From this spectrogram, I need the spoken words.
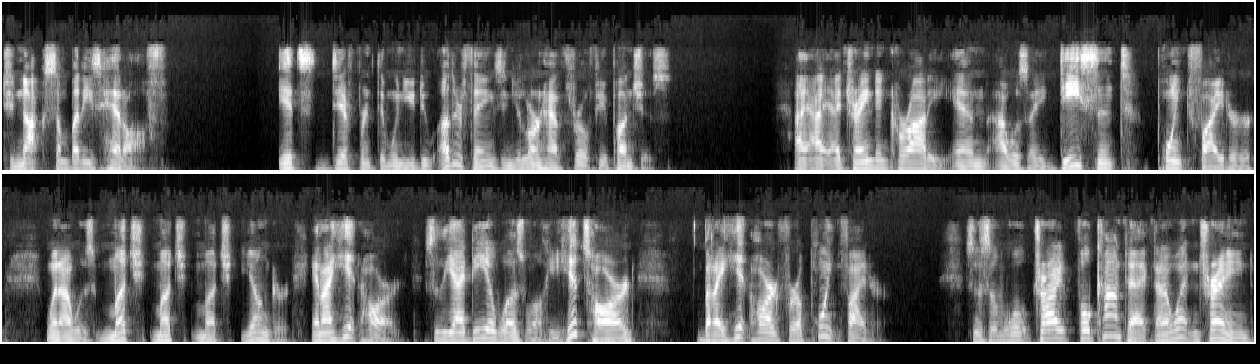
to knock somebody's head off it's different than when you do other things and you learn how to throw a few punches. I, I, I trained in karate and I was a decent point fighter when I was much, much, much younger. And I hit hard. So the idea was, well, he hits hard, but I hit hard for a point fighter. So, so we'll try full contact. And I went and trained.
